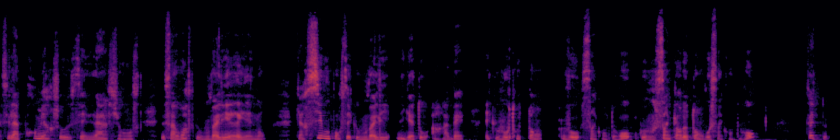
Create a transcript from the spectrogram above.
C'est la première chose, c'est l'assurance de savoir ce que vous valez réellement. Car si vous pensez que vous valez des gâteaux à rabais et que votre temps vaut 50 euros, que vos 5 heures de temps vaut 50 euros, faites-le.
